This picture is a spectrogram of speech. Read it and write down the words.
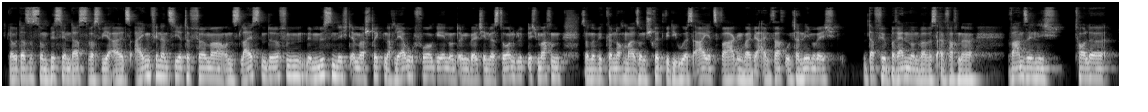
ich glaube, das ist so ein bisschen das, was wir als eigenfinanzierte Firma uns leisten dürfen. Wir müssen nicht immer strikt nach Lehrbuch vorgehen und irgendwelche Investoren glücklich machen, sondern wir können auch mal so einen Schritt wie die USA jetzt wagen, weil wir einfach unternehmerisch dafür brennen und weil es einfach eine wahnsinnig tolle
